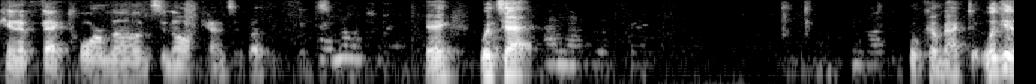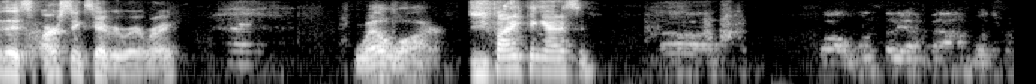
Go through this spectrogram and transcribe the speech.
can affect hormones and all kinds of other things. I know what you're- Okay, what's that? I know what you're- We'll come back to it. Look at this. Arsenic's everywhere, right? Right. Well water. Did you find anything, Addison? Uh, Well, one study I found was from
